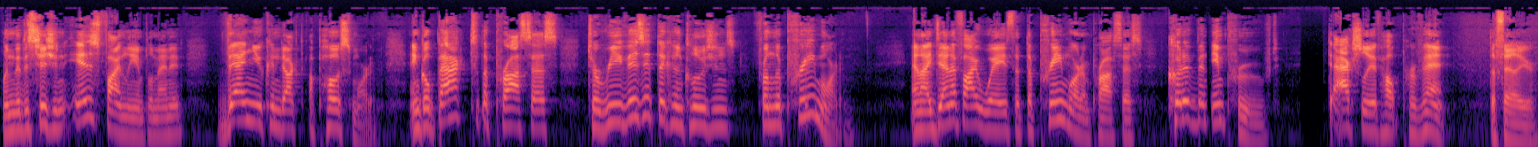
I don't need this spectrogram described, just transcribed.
when the decision is finally implemented, then you conduct a postmortem and go back to the process to revisit the conclusions from the premortem and identify ways that the premortem process could have been improved to actually have helped prevent the failure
